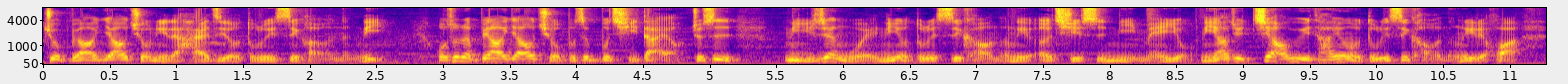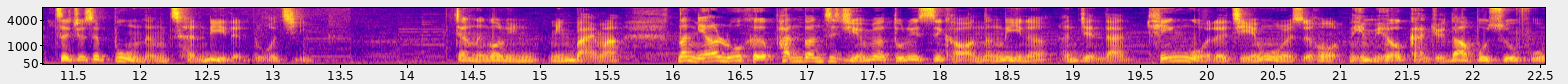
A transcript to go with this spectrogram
就不要要求你的孩子有独立思考的能力。我说的不要要求，不是不期待哦，就是你认为你有独立思考能力，而其实你没有，你要去教育他拥有独立思考的能力的话，这就是不能成立的逻辑。这样能够明明白吗？那你要如何判断自己有没有独立思考的能力呢？很简单，听我的节目的时候，你没有感觉到不舒服，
